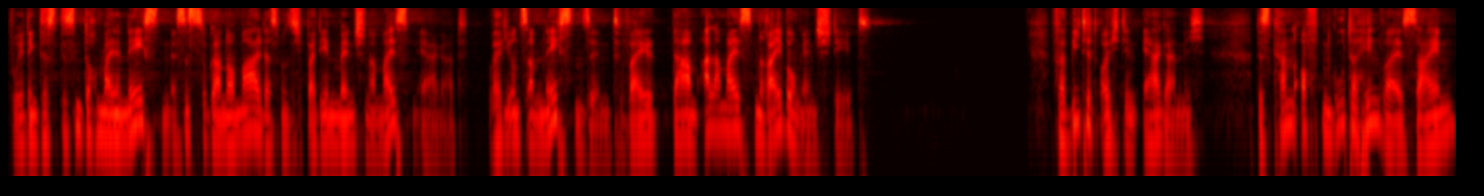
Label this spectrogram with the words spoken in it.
wo ihr denkt, das, das sind doch meine Nächsten. Es ist sogar normal, dass man sich bei den Menschen am meisten ärgert, weil die uns am nächsten sind, weil da am allermeisten Reibung entsteht. Verbietet euch den Ärger nicht. Das kann oft ein guter Hinweis sein,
